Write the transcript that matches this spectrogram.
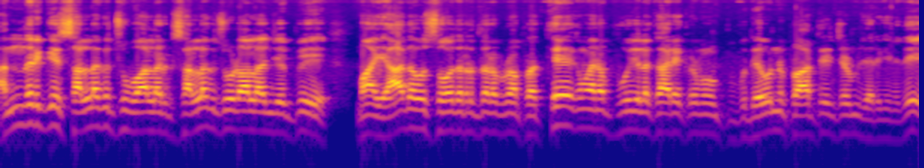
అందరికీ చల్లకు చూ వాళ్ళకి చల్లగా చూడాలని చెప్పి మా యాదవ సోదరుల తరపున ప్రత్యేకమైన పూజల కార్యక్రమం దేవుణ్ణి ప్రార్థించడం జరిగినది.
